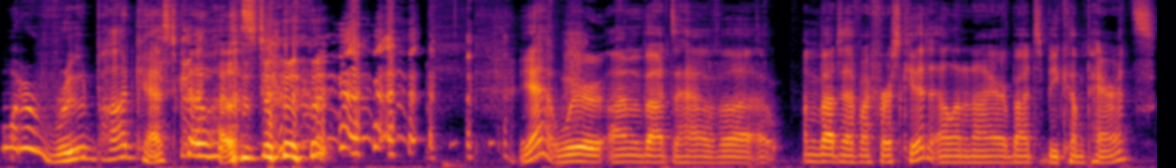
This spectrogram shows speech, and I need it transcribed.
what a rude podcast co-host. yeah, we're. I'm about to have. Uh, I'm about to have my first kid. Ellen and I are about to become parents,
